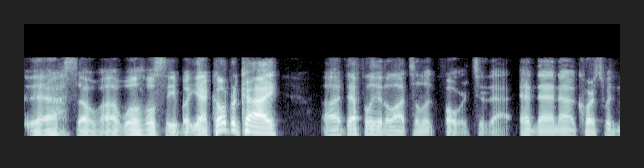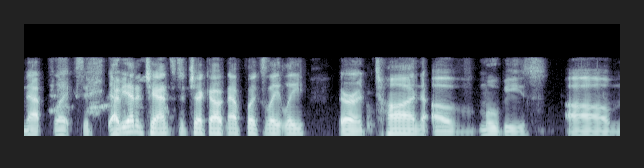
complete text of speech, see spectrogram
Yeah, so uh, we'll we'll see, but yeah, Cobra Kai, uh, definitely had a lot to look forward to that. And then uh, of course with Netflix, if, have you had a chance to check out Netflix lately? There are a ton of movies. Um,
